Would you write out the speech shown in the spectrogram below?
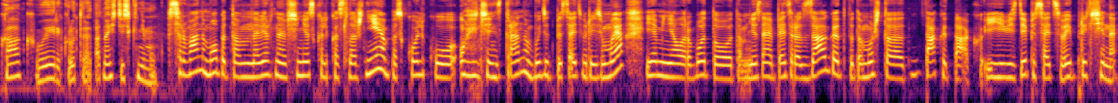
как вы, рекрутеры, относитесь к нему? С рваным опытом, наверное, все несколько сложнее, поскольку очень странно будет писать в резюме. Я меняла работу, там, не знаю, пять раз за год, потому что так и так, и везде писать свои причины.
